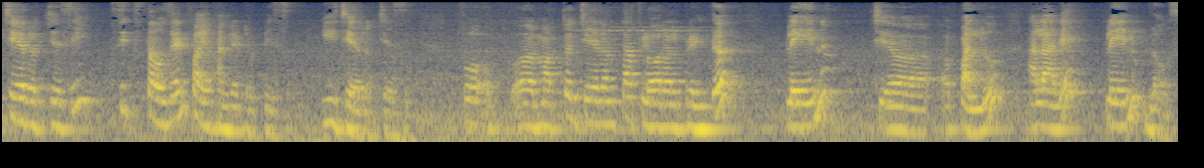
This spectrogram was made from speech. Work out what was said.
చీర వచ్చేసి six thousand five hundred rupees ఈ చీర వచ్చేసి. ఫో- మొత్తం చీర అంతా ఫ్లోరల్ ప్రింట్ ప్లెయిన్ పళ్ళు అలాగే ప్లెయిన్ బ్లౌజ్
